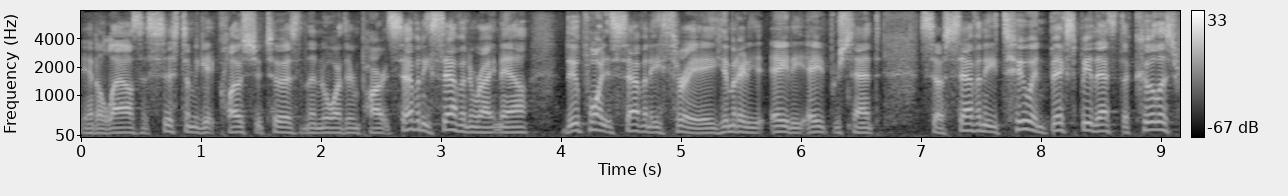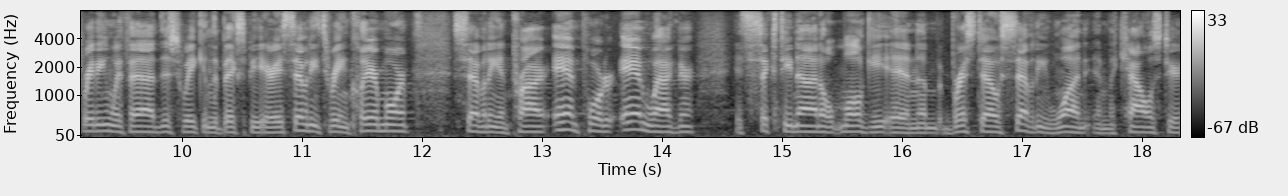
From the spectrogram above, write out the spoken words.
It allows the system to get closer to us in the northern part. 77 right now. Dew point is 73. Humidity at 88%. So 72 in Bixby. That's the coolest reading we've had this week in the Bixby area. 73 in Claremore, 70 in Pryor and Porter and Wagoner. It's 69 Okmulgee in um, Bristow, 71 in McAlester.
